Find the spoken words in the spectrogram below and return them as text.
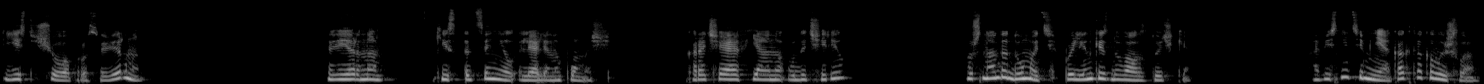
есть еще вопросы, верно?» «Верно», — Кис оценил Лялину помощь. Карачаев Яну удочерил? Уж надо думать, пылинки сдувал с дочки. Объясните мне, как так вышло,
